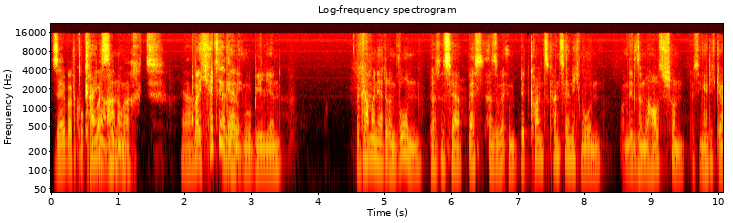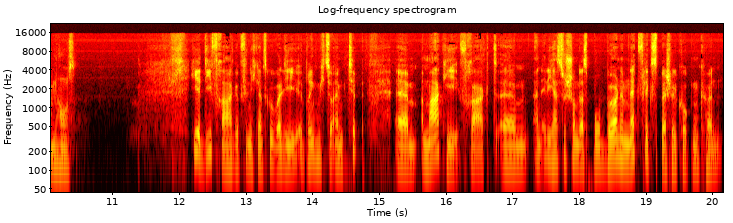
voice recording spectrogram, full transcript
selber gucken, keine was Sinn Ahnung. macht. Ja. Aber ich hätte Also- gerne Immobilien. Da kann man ja drin wohnen. Das ist ja best. Also in Bitcoins kannst du ja nicht wohnen. Und in so einem Haus schon. Deswegen hätte ich gerne ein Haus. Hier, die Frage finde ich ganz gut, weil die bringt mich zu einem Tipp. Ähm, Marki fragt, ähm, an Eddie, hast du schon das Bo Burnham Netflix-Special gucken können?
